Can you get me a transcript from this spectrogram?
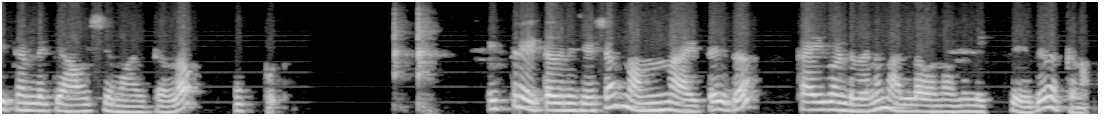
ചിക്കനിലേക്ക് ആവശ്യമായിട്ടുള്ള ഉപ്പ്. ഇത്ര ഇട്ടതിന് ശേഷം നന്നായിട്ട് ഇത് കൈകൊണ്ട് തന്നെ നല്ലവണ്ണം ഒന്ന് മിക്സ് ചെയ്ത് വെക്കണം.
